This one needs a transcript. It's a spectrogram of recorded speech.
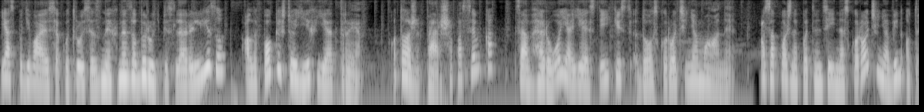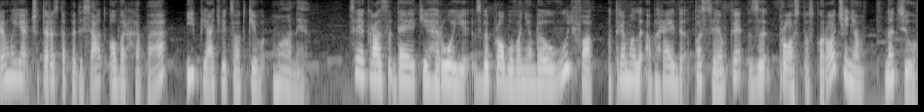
Я сподіваюся, котрусь з них не заберуть після релізу, але поки що їх є три. Отож, перша пасивка це в героя є стійкість до скорочення мани, а за кожне потенційне скорочення він отримає 450 овер ХП і 5% мани. Це якраз деякі герої з випробування Беовульфа отримали апгрейд пасивки з просто скороченням на цю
